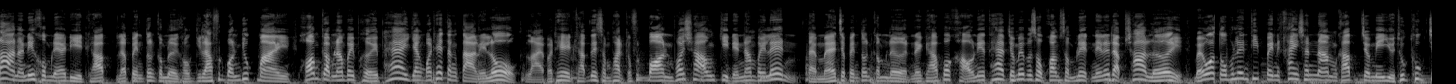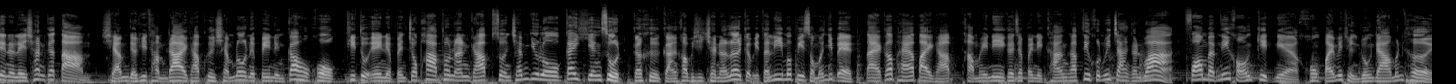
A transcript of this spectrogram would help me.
ล่าอาณานิคมในอดีตครับ และเป็นต้นกำเนิดของกีฬาฟุตบอลยุคใหม่ พร้อมกับนำไปเผยแพร่ยังประเทศต่างๆในโลก หลายประเทศครับได้สัมผัสกับฟุตบอล เพราะชาวอังกฤษเนี่ยนำไปเล่น แต่แม้จะเป็นต้นกำเนิดนะครับ พวกเขาเนี่ยแทบจะไม่ประสบความสำเร็จในระดับชาติเลย แม้ว่าตัวผู้เล่นที่เป็นแข้งชั้นนำครับ จะมีอยู่ทุกๆเจเนเรชันก็ตาม แชมป์เดียวที่ทำได้ครับคือแชมป์โลกในปี 1966 ที่ตัวเองเนี่ยเป็นเจ้าภาพเท่านั้นครับ ส่วนแชมป์ยูโรใกล้เคียงสุด ก็คือการเข้าไปชิงชนะเลิศกับอิตาลีเมื่อปี 2021 แต่ก็แพ้ไปครับทำให้นี่ก็จะเป็นอีกครั้งครับที่คนวิจารณ์กันว่า ฟอร์มแบบนี้ของอังกฤษเนี่ยคงไปไม่ถึงดวงดาวเหมือนเคย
